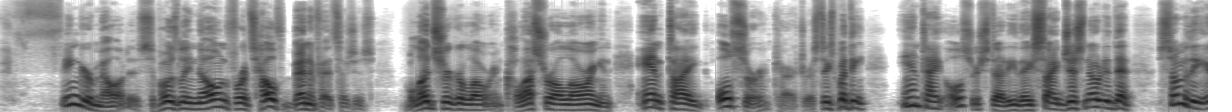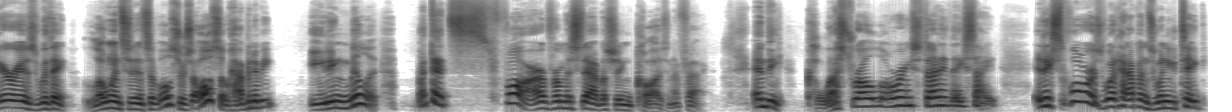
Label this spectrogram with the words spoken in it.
finger millet is supposedly known for its health benefits, such as blood sugar lowering, cholesterol lowering, and anti-ulcer characteristics, but the anti-ulcer study they cite just noted that some of the areas with a low incidence of ulcers also happen to be eating millet, but that's far from establishing cause and effect. And the cholesterol-lowering study they cite, it explores what happens when you take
